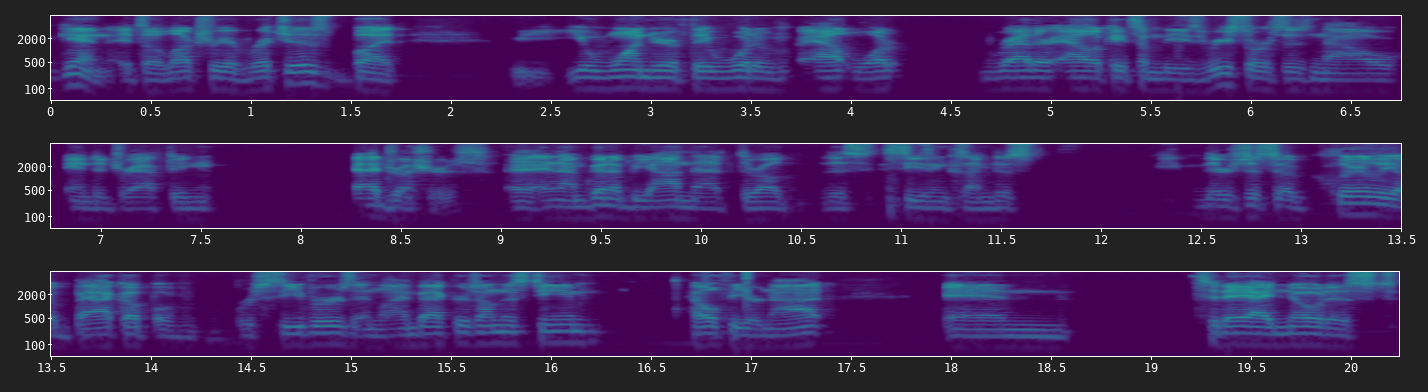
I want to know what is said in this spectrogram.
again, it's a luxury of riches, but you wonder if they would have out, rather allocate some of these resources now into drafting edge rushers. And I'm going to be on that throughout this season because I'm just there's just a clearly a backup of receivers and linebackers on this team, healthy or not. And today I noticed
